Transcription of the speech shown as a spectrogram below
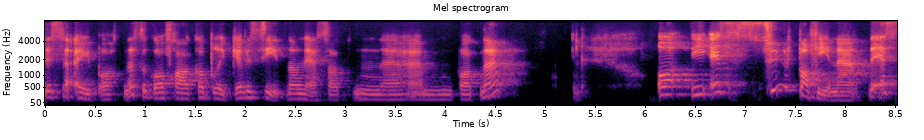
disse øybåtene som går fra Aker Brygge ved siden av Nesodden-båtene. Og de er superfine. Er,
